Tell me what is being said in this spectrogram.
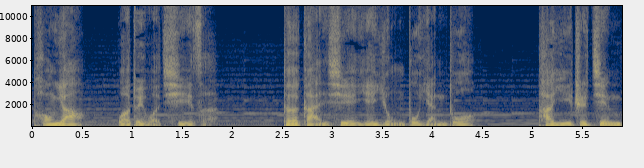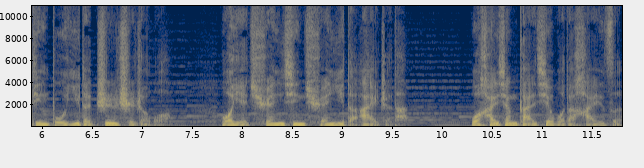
同样，我对我妻子的感谢也永不言多。她一直坚定不移地支持着我，我也全心全意地爱着她。我还想感谢我的孩子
